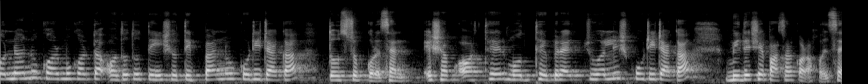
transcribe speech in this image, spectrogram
অন্যান্য কর্মকর্তা অন্তত তিনশো তিপ্পান্ন কোটি টাকা তসরুপ করেছেন। এসব অর্থের মধ্যে প্রায় চুয়াল্লিশ কোটি টাকা বিদেশে পাচার করা হয়েছে।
